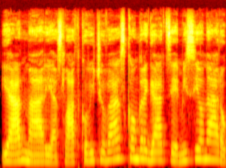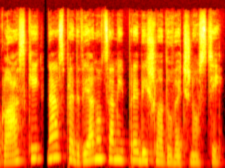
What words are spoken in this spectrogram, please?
Ján Mária Sládkovičová z kongregácie misionárok lásky nás pred Vianocami predišla do väčšnosti.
